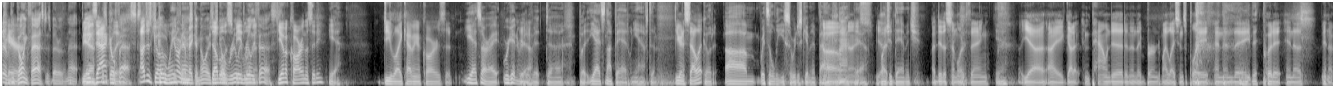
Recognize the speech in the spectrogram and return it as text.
better. care. Going fast is better than that. Yeah. Exactly. Just go fast. I'll just, Just go. go way You don't even make a noise. Double Just go really, really limit. fast. Do you have a car in the city? yeah. Do you like having a car? Is it Yeah, it's all right. We're getting rid Yeah. of it, uh, but yeah, it's not bad when you have to you're gonna sell it? go to. Um, it's a lease, so we're just giving it back. Oh, Yeah, nice. yeah, Yeah, a bunch of damage. I did a similar thing. Yeah, Yeah, I got it impounded, and then they burned my license plate, and then they put it in a in a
